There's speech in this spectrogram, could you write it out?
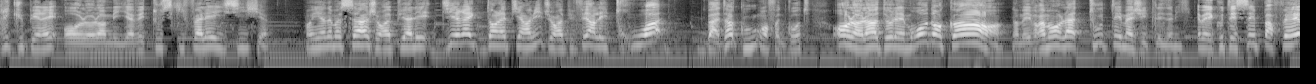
récupérer. Oh là là, mais il y avait tout ce qu'il fallait ici. Regardez-moi ça, j'aurais pu aller direct dans la pyramide, j'aurais pu faire les trois bah d'un coup en fin de compte. Oh là là, de l'émeraude encore Non mais vraiment là, tout est magique les amis. Eh ben écoutez, c'est parfait,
